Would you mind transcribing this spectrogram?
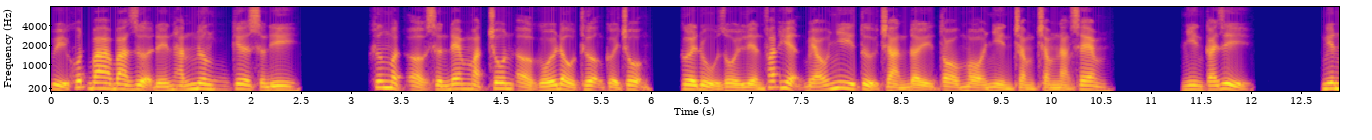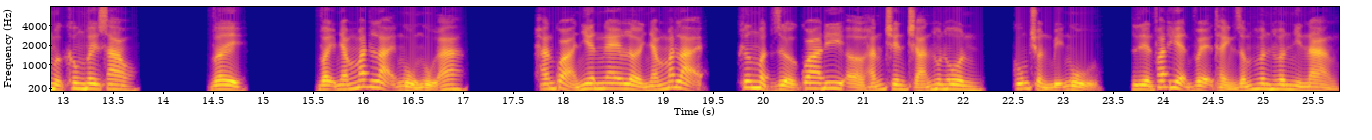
ủy khuất ba ba dựa đến hắn nương kia sườn đi. Khương mật ở sườn đem mặt chôn ở gối đầu thượng cười trộm, cười đủ rồi liền phát hiện béo nhi tử tràn đầy tò mò nhìn chằm chằm nàng xem. Nhìn cái gì? Nghiên mực không vây sao? Vây. Vậy nhắm mắt lại ngủ ngủ a. Hắn quả nhiên nghe lời nhắm mắt lại, Khương mật rửa qua đi ở hắn trên chán hôn hôn, cũng chuẩn bị ngủ, liền phát hiện vệ thành giấm hân hân nhìn nàng.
